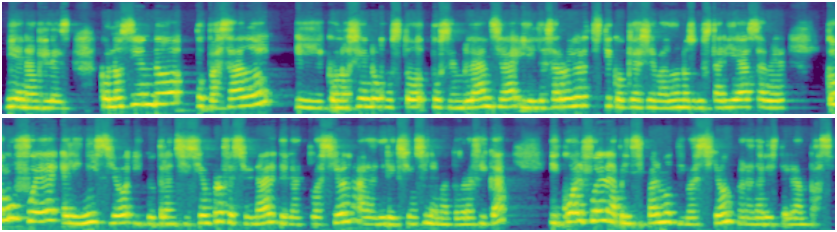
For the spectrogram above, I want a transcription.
Bien, Ángeles, conociendo tu pasado y conociendo justo tu semblanza y el desarrollo artístico que has llevado, nos gustaría saber cómo fue el inicio y tu transición profesional de la actuación a la dirección cinematográfica y cuál fue la principal motivación para dar este gran paso.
